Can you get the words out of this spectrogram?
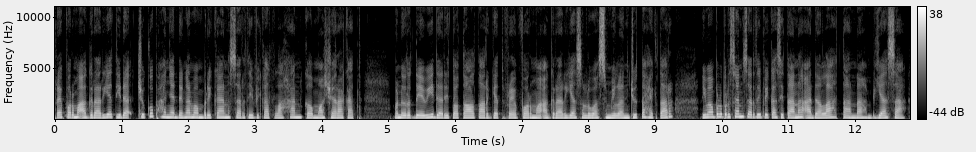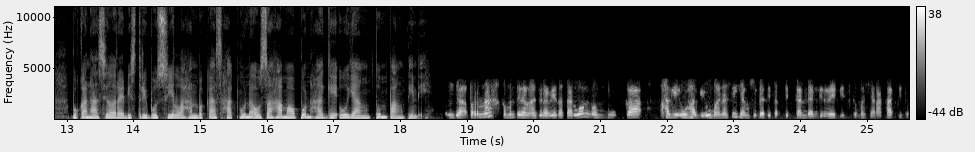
reforma agraria tidak cukup hanya dengan memberikan sertifikat lahan ke masyarakat. Menurut Dewi, dari total target reforma agraria seluas 9 juta hektar, 50 persen sertifikasi tanah adalah tanah biasa, bukan hasil redistribusi lahan bekas hak guna usaha maupun HGU yang tumpang tindih. Nggak pernah Kementerian Agraria Tata Ruang membuka HGU-HGU mana sih yang sudah ditertibkan dan diredis ke masyarakat gitu.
